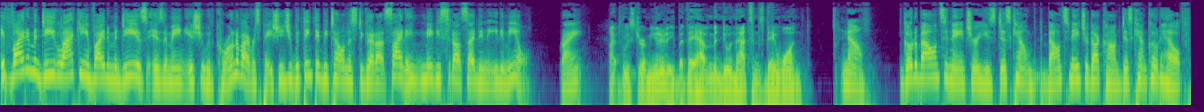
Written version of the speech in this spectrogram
If vitamin D, lacking in vitamin D is, is a main issue with coronavirus patients, you would think they'd be telling us to go outside, and maybe sit outside and eat a meal, right? Might boost your immunity, but they haven't been doing that since day one. No. Go to Balance in Nature, use discount balanceinature.com, discount code health,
